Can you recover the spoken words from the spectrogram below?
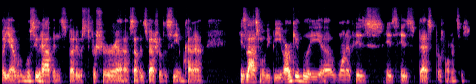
but yeah, we'll, we'll, see what happens. But it was for sure uh, something special to see him kind of his last movie be arguably uh, one of his his his best performances.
